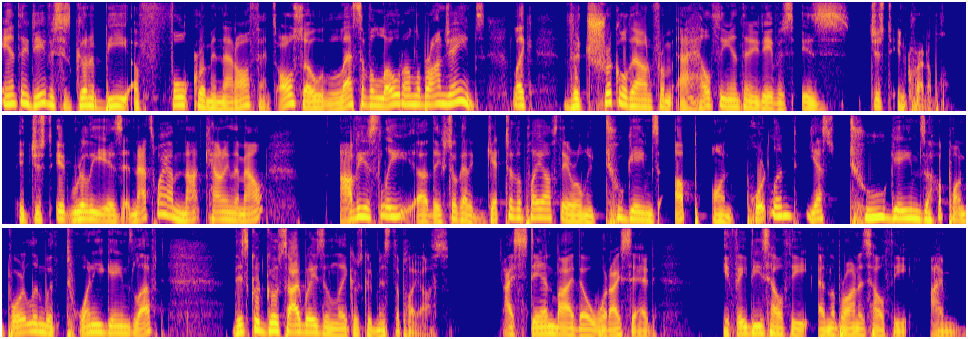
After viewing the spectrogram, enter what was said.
Anthony Davis is going to be a fulcrum in that offense. Also, less of a load on LeBron James. Like the trickle down from a healthy Anthony Davis is just incredible. It just it really is, and that's why I'm not counting them out. Obviously, uh, they've still got to get to the playoffs. They are only two games up on Portland. Yes, two games up on Portland with 20 games left. This could go sideways and Lakers could miss the playoffs. I stand by, though, what I said. If AD's healthy and LeBron is healthy, I'm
